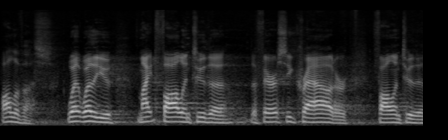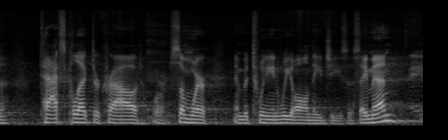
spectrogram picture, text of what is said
All of us. Whether you might fall into the, the Pharisee crowd or fall into the tax collector crowd or somewhere in between, we all need Jesus. Amen? Amen.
